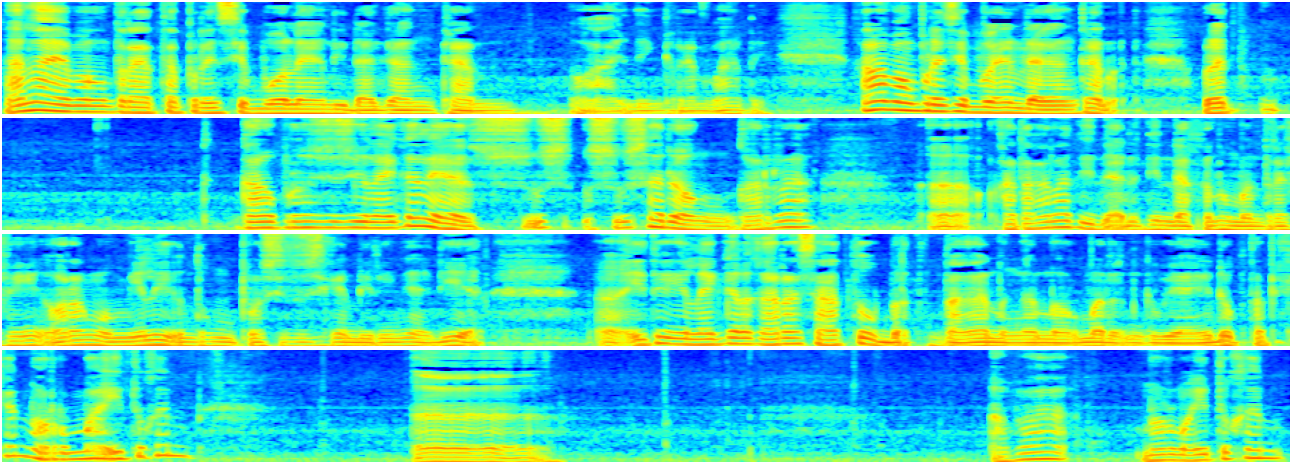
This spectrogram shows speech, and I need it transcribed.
karena emang ternyata prinsip boleh yang didagangkan. Wah ini keren banget nih. Kalau emang prinsip boleh yang didagangkan berarti kalau prostitusi ilegal ya sus susah dong. Karena uh, katakanlah tidak ada tindakan human trafficking orang memilih untuk memprostitusikan dirinya dia. Uh, itu ilegal karena satu bertentangan dengan norma dan kebiayaan hidup. Tapi kan norma itu kan uh, apa norma itu kan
